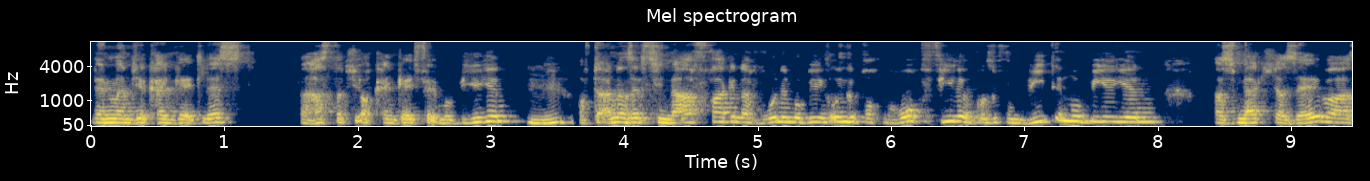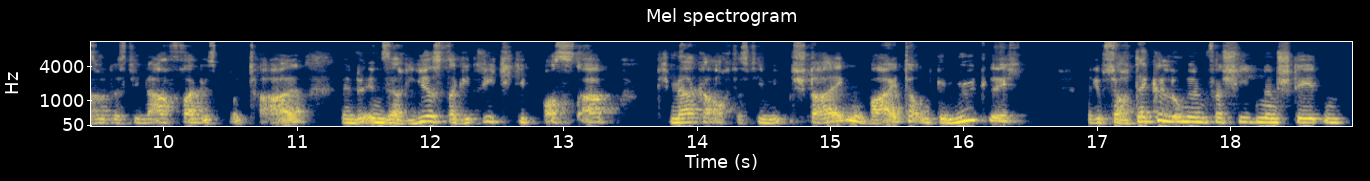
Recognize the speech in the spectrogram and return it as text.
wenn man dir kein Geld lässt? Dann hast du natürlich auch kein Geld für Immobilien. Mhm. Auf der anderen Seite ist die Nachfrage nach Wohnimmobilien ungebrochen hoch. Viele versuchen Mietimmobilien das merke ich ja selber, also dass die Nachfrage ist brutal. Wenn du inserierst, da geht richtig die Post ab. Ich merke auch, dass die Mieten steigen, weiter und gemütlich. Da gibt es ja auch Deckelungen in verschiedenen Städten.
